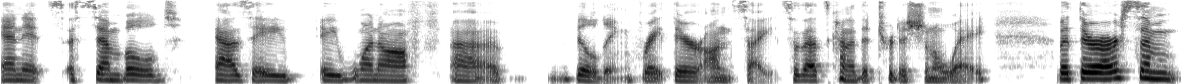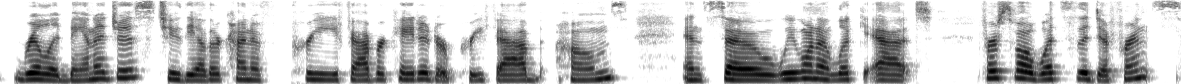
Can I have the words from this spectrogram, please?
and it's assembled as a a one off uh, building right there on site. So that's kind of the traditional way. But there are some real advantages to the other kind of prefabricated or prefab homes. And so we want to look at First of all, what's the difference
